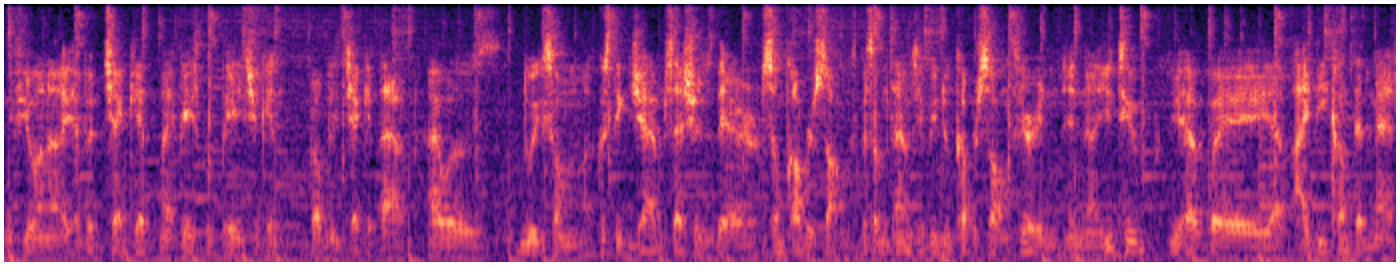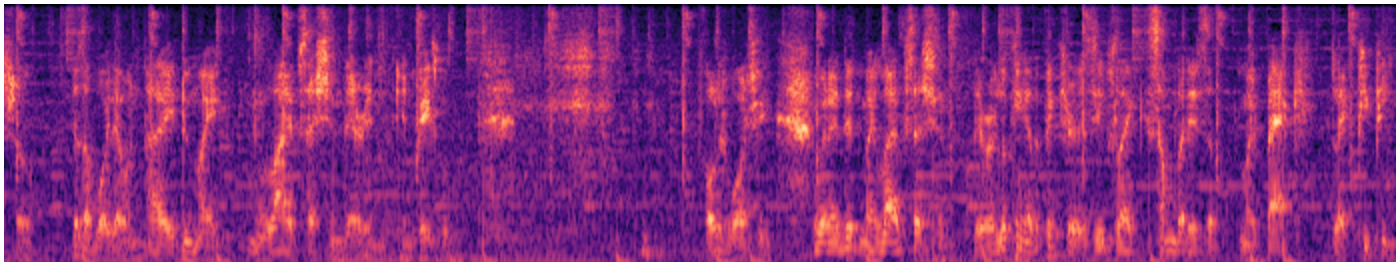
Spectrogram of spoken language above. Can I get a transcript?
If you wanna, haven't checked yet my Facebook page, you can probably check it out. I was doing some acoustic jam sessions there, some cover songs. Because sometimes if you do cover songs here in, in uh, YouTube, you have a uh, ID content match, so just avoid that one. I do my live session there in, in Facebook. Always watching. When I did my live session, they were looking at the picture. It seems like somebody's at my back, like peeping.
